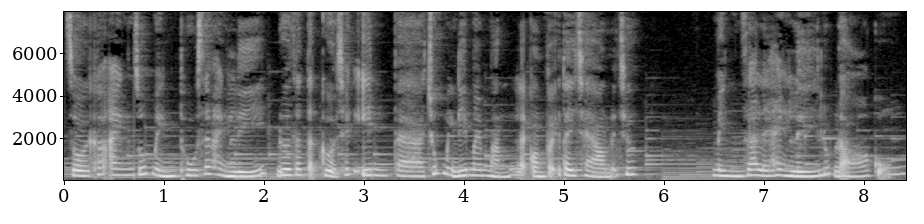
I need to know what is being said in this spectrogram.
Rồi các anh giúp mình thu xếp hành lý, đưa ra tận cửa check in và chúc mình đi may mắn, lại còn vẫy tay chào nữa chứ. Mình ra lấy hành lý, lúc đó cũng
